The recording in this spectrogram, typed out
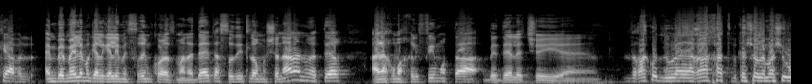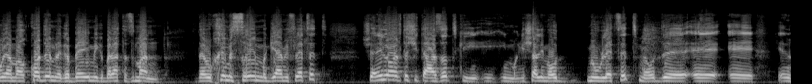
כן, אבל הם במילא מגלגלים 20 כל הזמן, הדלת הסודית לא משנה לנו יותר, אנחנו מחליפים אותה בדלת שהיא... אה, ורק עוד אולי הערה אחת בקשר למה שאורי אמר קודם לגבי מגבלת הזמן. אתם לוקחים 20 מגיעה מפלצת, שאני לא אוהב את השיטה הזאת כי היא, היא מרגישה לי מאוד מאולצת, מאוד... אה, אה, אה, כאילו,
